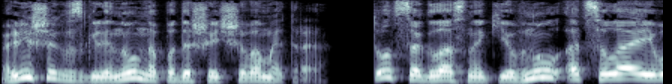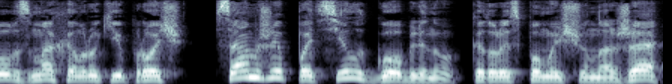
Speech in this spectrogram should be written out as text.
Лишек взглянул на подошедшего метра. Тот согласно кивнул, отсылая его взмахом руки прочь, сам же подсел к гоблину, который с помощью ножа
